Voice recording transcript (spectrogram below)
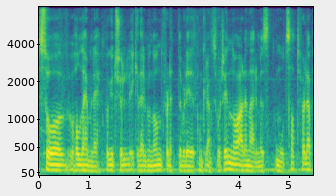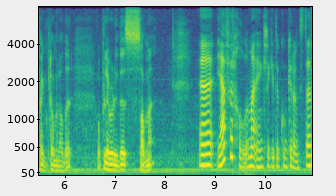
så hold det hemmelig. For guds skyld, ikke del med noen, for dette blir et konkurransefortrinn. Nå er det nærmest motsatt, føler jeg, på enkelte områder. Opplever du det samme? Eh, jeg forholder meg egentlig ikke til konkurranse.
